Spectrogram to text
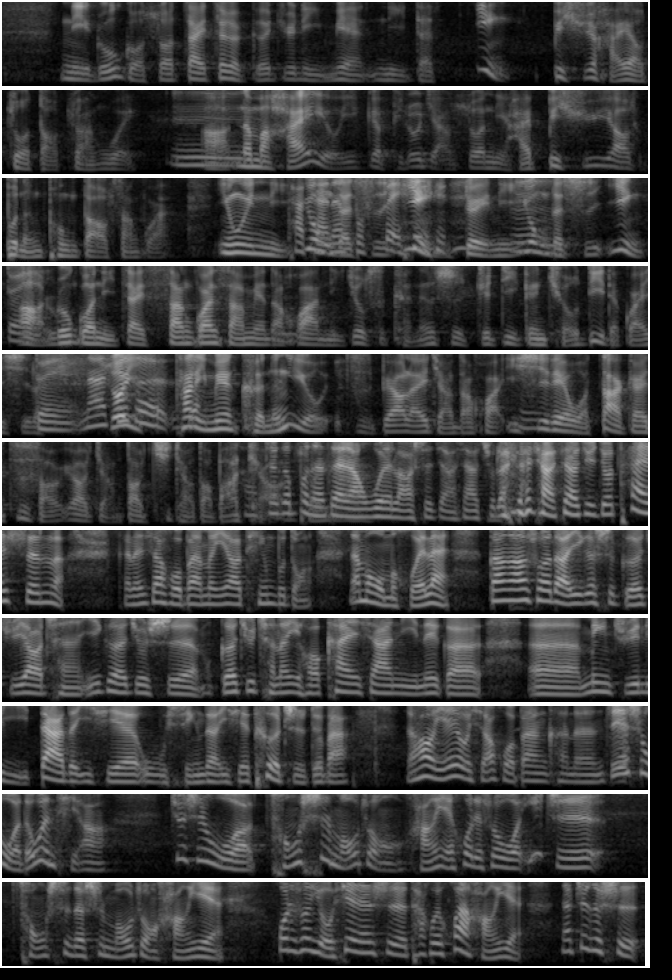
你如果说在这个格局里面，你的硬必须还要做到专位。嗯啊，那么还有一个，比如讲说，你还必须要不能碰到三官，因为你用的是能不废印，对你用的嗯是印、对啊。如果你在三观上面的话，你就是可能是绝地跟求地的关系了。对，那所以它里面可能有指标来讲的话，一系嗯列我大概至少要讲到七条到八条。这个不能再让吴伟老师讲下去了，再讲下去就太深了，可能小伙伴们要听不懂了。那么我们回来，刚刚说到一个是格局要成，一个就是格局成了以后，看一下你那个呃命局里大的一些五行的一些特质，对吧？然后也有小伙伴可能这也是我的问题啊，就是我从事某种行业，或者说我一直从事的是某种行业，或者说有些人是他会换行业，那这个是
